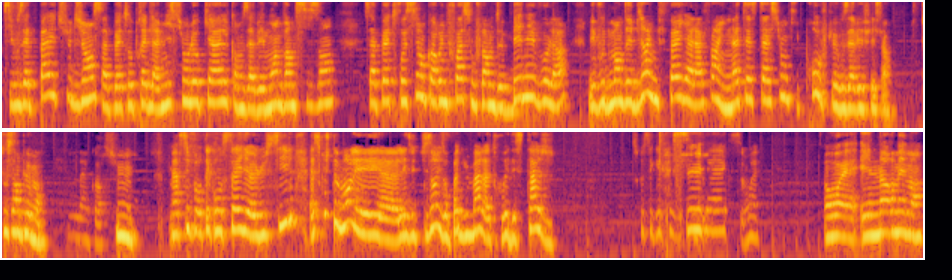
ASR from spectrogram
Si vous n'êtes pas étudiant, ça peut être auprès de la mission locale quand vous avez moins de 26 ans. Ça peut être aussi encore une fois sous forme de bénévolat, mais vous demandez bien une feuille à la fin, une attestation qui prouve que vous avez fait ça, tout simplement. D'accord, super. Hmm. Merci pour tes conseils, euh, Lucille. Est-ce que justement les, euh, les étudiants, ils n'ont pas du mal à trouver des stages? Est-ce que c'est quelque chose de complexe? Ouais. Ouais, énormément.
